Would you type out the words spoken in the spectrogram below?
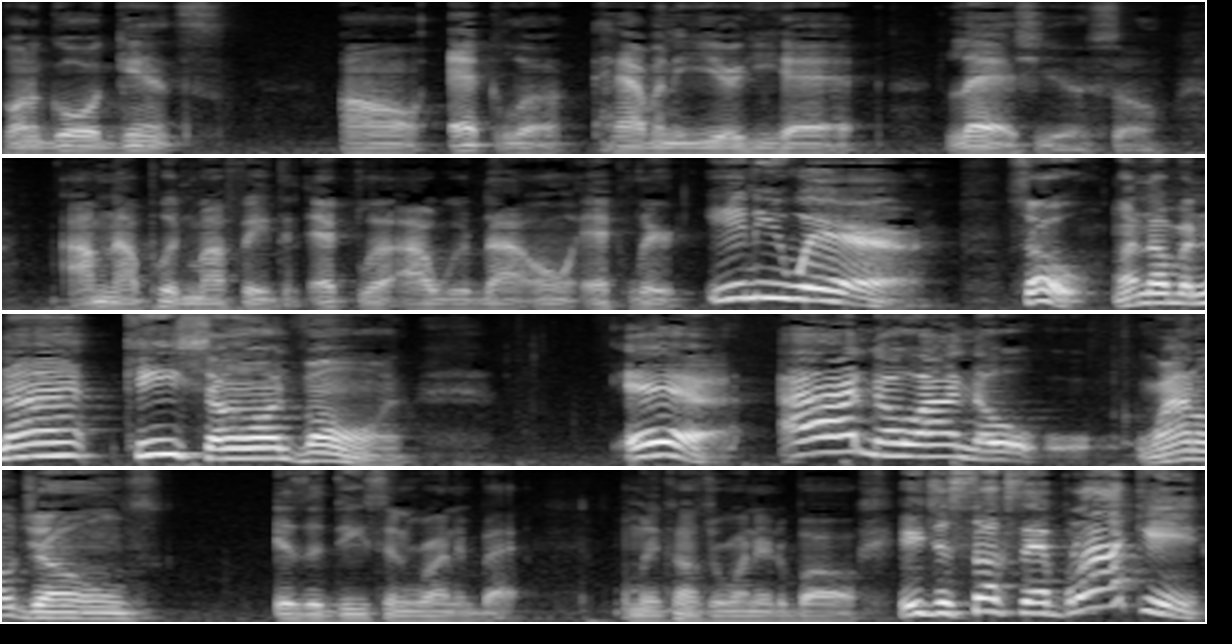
going to go against uh, Ekeler having the year he had last year. So I'm not putting my faith in Ekeler. I will not own Ekeler anywhere. So my number nine, Ke'Shawn Vaughn. Yeah, I know, I know. Ronald Jones is a decent running back when it comes to running the ball. He just sucks at blocking,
